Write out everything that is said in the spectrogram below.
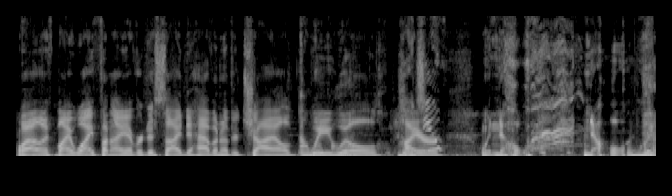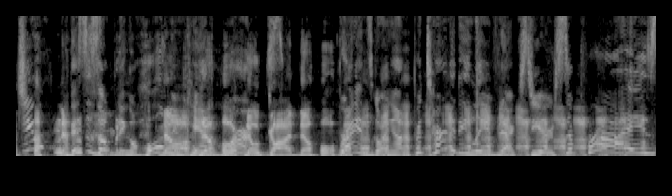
Well, if my wife and I ever decide to have another child, Oh we God. will hire. We, no, no. Would you? This is opening a whole No, new can no, of worms. no, God, no. Brian's going on paternity leave next year. Surprise!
